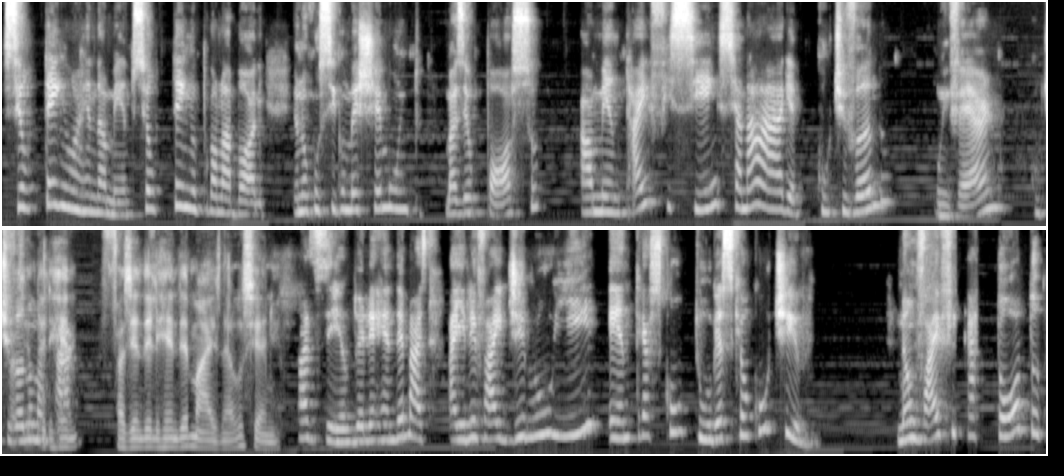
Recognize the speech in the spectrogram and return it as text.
Se eu tenho arrendamento, se eu tenho prolabore, eu não consigo mexer muito, mas eu posso aumentar a eficiência na área, cultivando o inverno, cultivando fazendo uma ele Fazendo ele render mais, né, Luciane? Fazendo ele render mais. Aí ele vai diluir entre as culturas que eu cultivo. Não vai ficar todo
